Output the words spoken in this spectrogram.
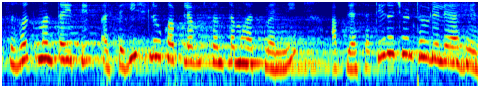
सहज म्हणता येतील असेही श्लोक आपल्या संत महात्म्यांनी आपल्यासाठी रचून ठेवलेले आहेत.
